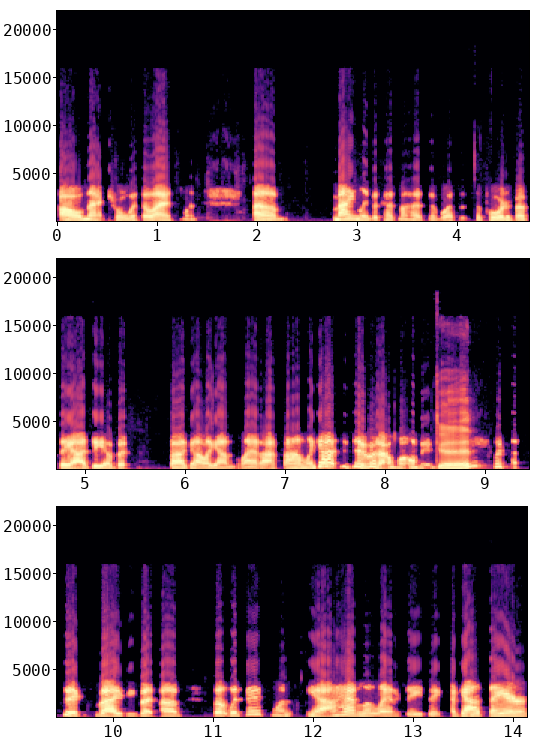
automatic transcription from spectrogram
all natural with the last one. Um, mainly because my husband wasn't supportive of the idea, but by golly, I'm glad I finally got to do what I wanted Good. with the sixth baby. But um, but with this one, yeah, I had a little analgesic. I got there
